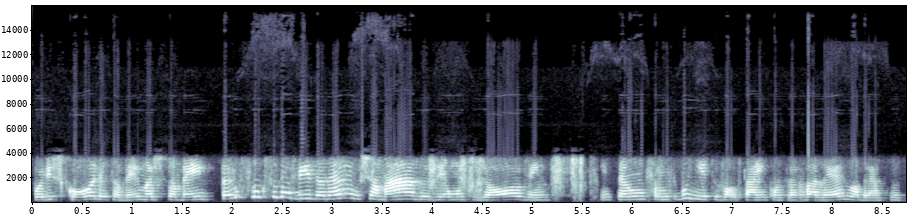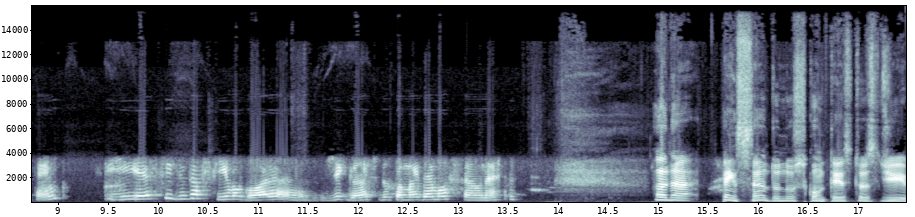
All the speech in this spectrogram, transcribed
Por escolha também, mas também pelo fluxo da vida, né? Os chamados, e eu muito jovem. Então foi muito bonito voltar a encontrar o balé no Abraço no Tempo. E esse desafio agora gigante do tamanho da emoção, né? Ana, pensando nos contextos de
